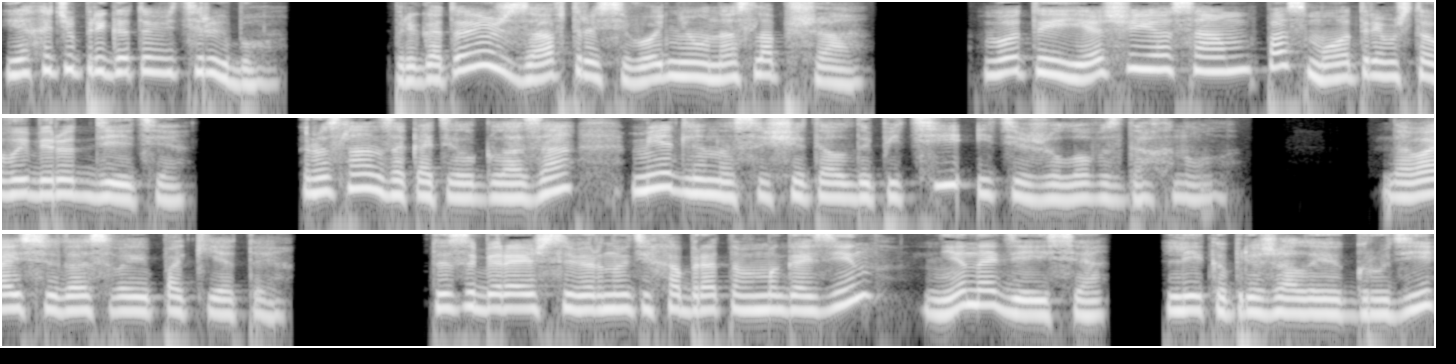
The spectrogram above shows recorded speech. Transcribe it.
«Я хочу приготовить рыбу». «Приготовишь завтра, сегодня у нас лапша». «Вот и ешь ее сам, посмотрим, что выберут дети». Руслан закатил глаза, медленно сосчитал до пяти и тяжело вздохнул. «Давай сюда свои пакеты». «Ты собираешься вернуть их обратно в магазин? Не надейся». Лика прижала их к груди,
